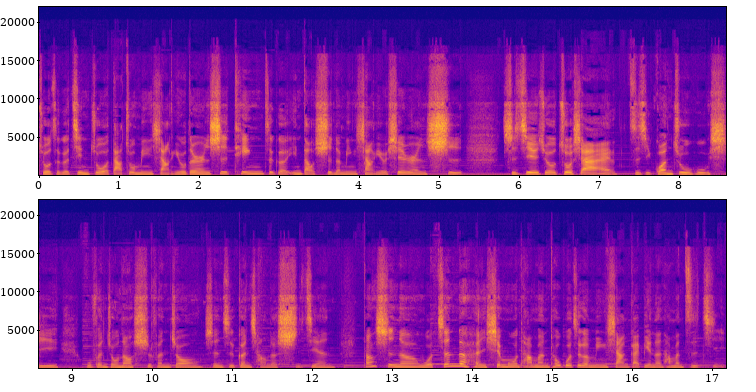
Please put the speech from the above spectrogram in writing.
做这个静坐、打坐冥想。有的人是听这个引导式的冥想，有些人是。直接就坐下来，自己关注呼吸五分钟到十分钟，甚至更长的时间。当时呢，我真的很羡慕他们，透过这个冥想改变了他们自己，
